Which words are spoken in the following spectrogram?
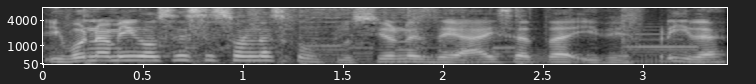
Y bueno amigos, esas son las conclusiones de Aizata y de Frida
